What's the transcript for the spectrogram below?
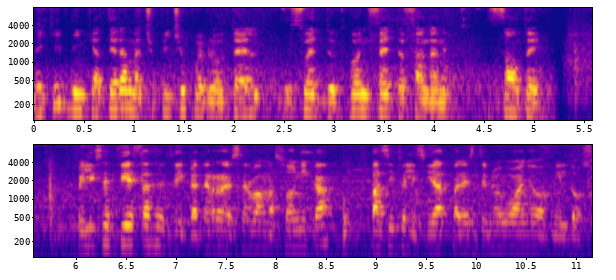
L'équipe d'Incatera Machu Picchu Pueblo Hotel vous souhaite de bonnes fêtes de fin d'année. Santé. Felices fiestas desde Icaterra Reserva Amazónica, paz y felicidad para este nuevo año 2012.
